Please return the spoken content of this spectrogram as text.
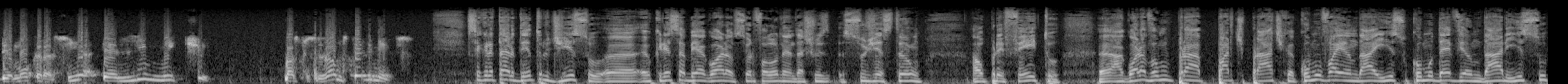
Democracia é limite. Nós precisamos ter limites. Secretário, dentro disso, uh, eu queria saber agora, o senhor falou né, da sugestão ao prefeito. Uh, agora vamos para a parte prática. Como vai andar isso? Como deve andar isso?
